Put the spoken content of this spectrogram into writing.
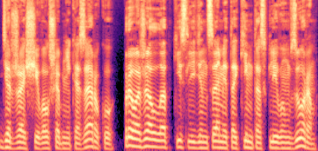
держащий волшебника за руку, провожал лотки с леденцами таким тоскливым взором,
